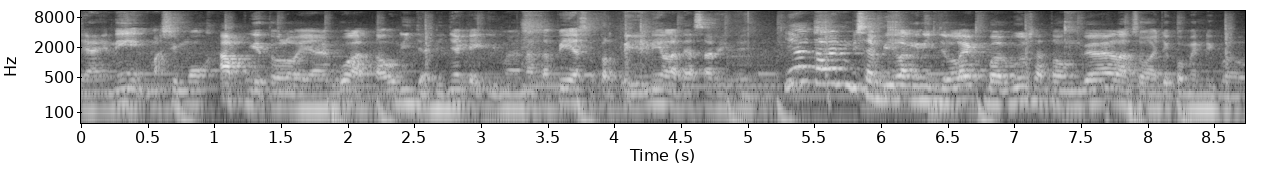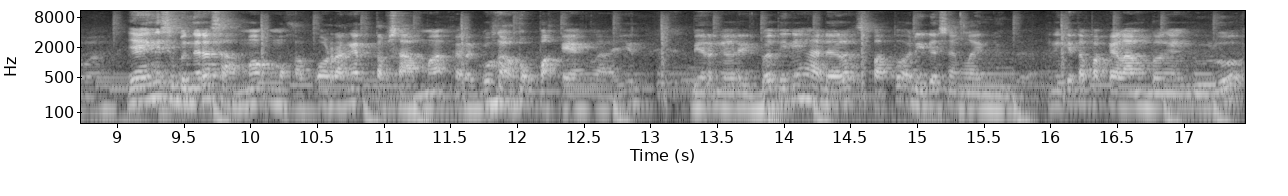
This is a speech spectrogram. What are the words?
Ya ini masih mock up gitu loh ya. Gue gak tahu nih jadinya kayak gimana. Tapi ya seperti inilah dasar ini. Ya kalian bisa bilang ini jelek, bagus atau enggak. Langsung aja komen di bawah. Ya ini sebenarnya sama mock up orangnya tetap sama karena gue gak mau pakai yang lain. Biar nggak ribet. Ini adalah sepatu Adidas yang lain juga. Ini kita pakai lambang yang dulu.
